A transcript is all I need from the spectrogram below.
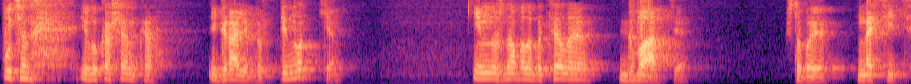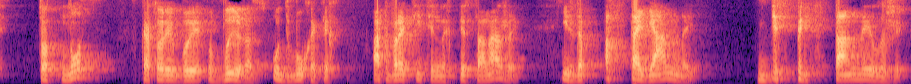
Путин и Лукашенко играли бы в Пиноккио, им нужна была бы целая гвардия, чтобы носить тот нос, который бы вырос у двух этих отвратительных персонажей из-за постоянной, беспрестанной лжи.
